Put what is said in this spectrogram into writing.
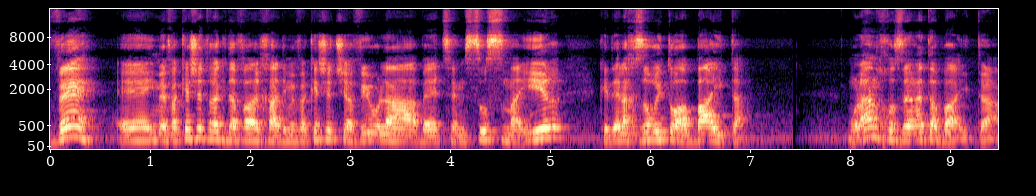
והיא אה, מבקשת רק דבר אחד, היא מבקשת שיביאו לה בעצם סוס מהיר כדי לחזור איתו הביתה. מולן חוזרת הביתה,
